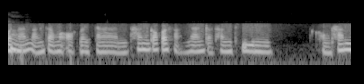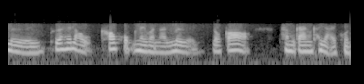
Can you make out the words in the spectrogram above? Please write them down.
วันนั้นหลังจากมาออกรายการ ท่านก็ประสานงานกับทางทีมของท่านเลย เพื่อให้เราเข้าพบในวันนั้นเลย แล้วก็ทำการขยายผล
